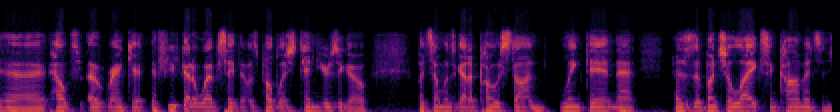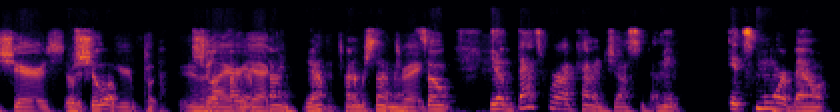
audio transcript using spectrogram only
uh, helps outrank it. If you've got a website that was published ten years ago, but someone's got a post on LinkedIn that has a bunch of likes and comments and shares, it'll show up. You're show higher, up higher, yeah, yeah, hundred percent. Right. So you know that's where I've kind of adjusted. I mean, it's more about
